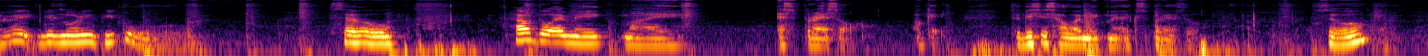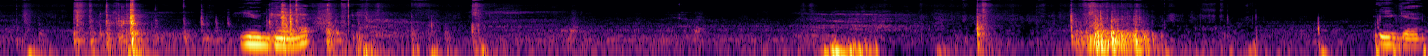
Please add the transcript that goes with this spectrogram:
All right, good morning, people. So, how do I make my espresso? Okay, so this is how I make my espresso. So, you get you get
